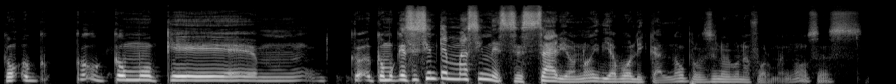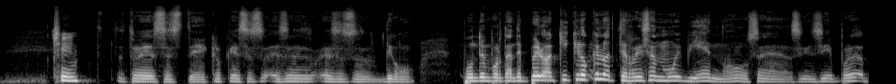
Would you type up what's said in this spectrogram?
como, como que. mm, co- Como que se siente más innecesario, ¿no? Y Diabolical, ¿no? Por decirlo de alguna forma, ¿no? O sea, es- sí, entonces, este, creo que ese es, ese es, digo, punto importante. Pero aquí creo que lo aterrizan muy bien, ¿no? O sea, sí, sí. por-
